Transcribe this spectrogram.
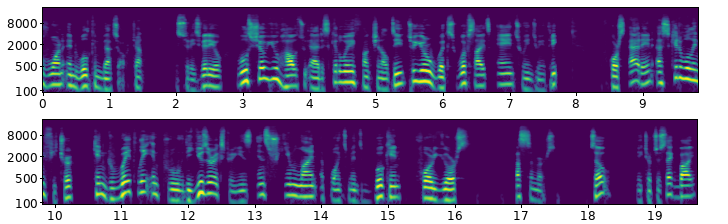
everyone and welcome back to our channel. In today's video, we'll show you how to add a scheduling functionality to your Wix websites in 2023. Of course, adding a scheduling feature can greatly improve the user experience and streamline appointment booking for your customers. So, make sure to stick by,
